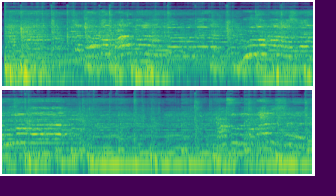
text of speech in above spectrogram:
자 조금 빠른 노래거든요 무조건 아시나요 무조건. 박수를 좀 빨리 치셔야 되는데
